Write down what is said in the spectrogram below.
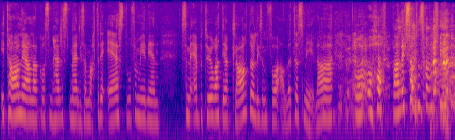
Italia eller hvor som helst med liksom, at det er storfamilien som er på tur, og at de har klart å liksom, få alle til å smile og, og hoppe liksom samtidig.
